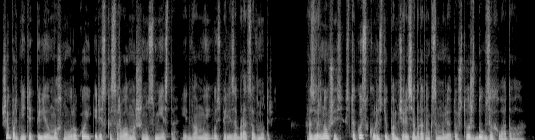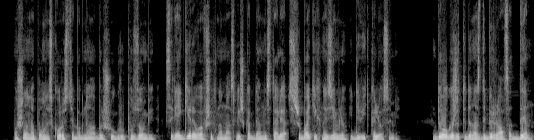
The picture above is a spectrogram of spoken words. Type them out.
Шепард нетерпеливо махнул рукой и резко сорвал машину с места, едва мы успели забраться внутрь. Развернувшись, с такой скоростью помчались обратно к самолету, что аж дух захватывало. Машина на полной скорости обогнала большую группу зомби, среагировавших на нас лишь когда мы стали сшибать их на землю и давить колесами. «Долго же ты до нас добирался, Дэн!»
